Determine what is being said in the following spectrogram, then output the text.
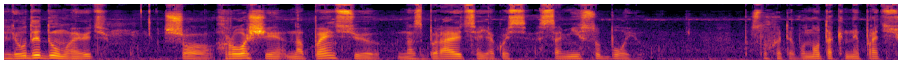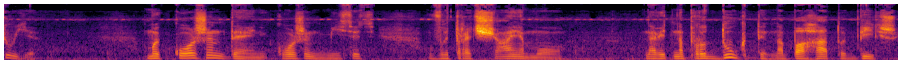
Люди думають, що гроші на пенсію назбираються якось самі собою. Послухайте, воно так не працює. Ми кожен день, кожен місяць витрачаємо навіть на продукти набагато більше.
